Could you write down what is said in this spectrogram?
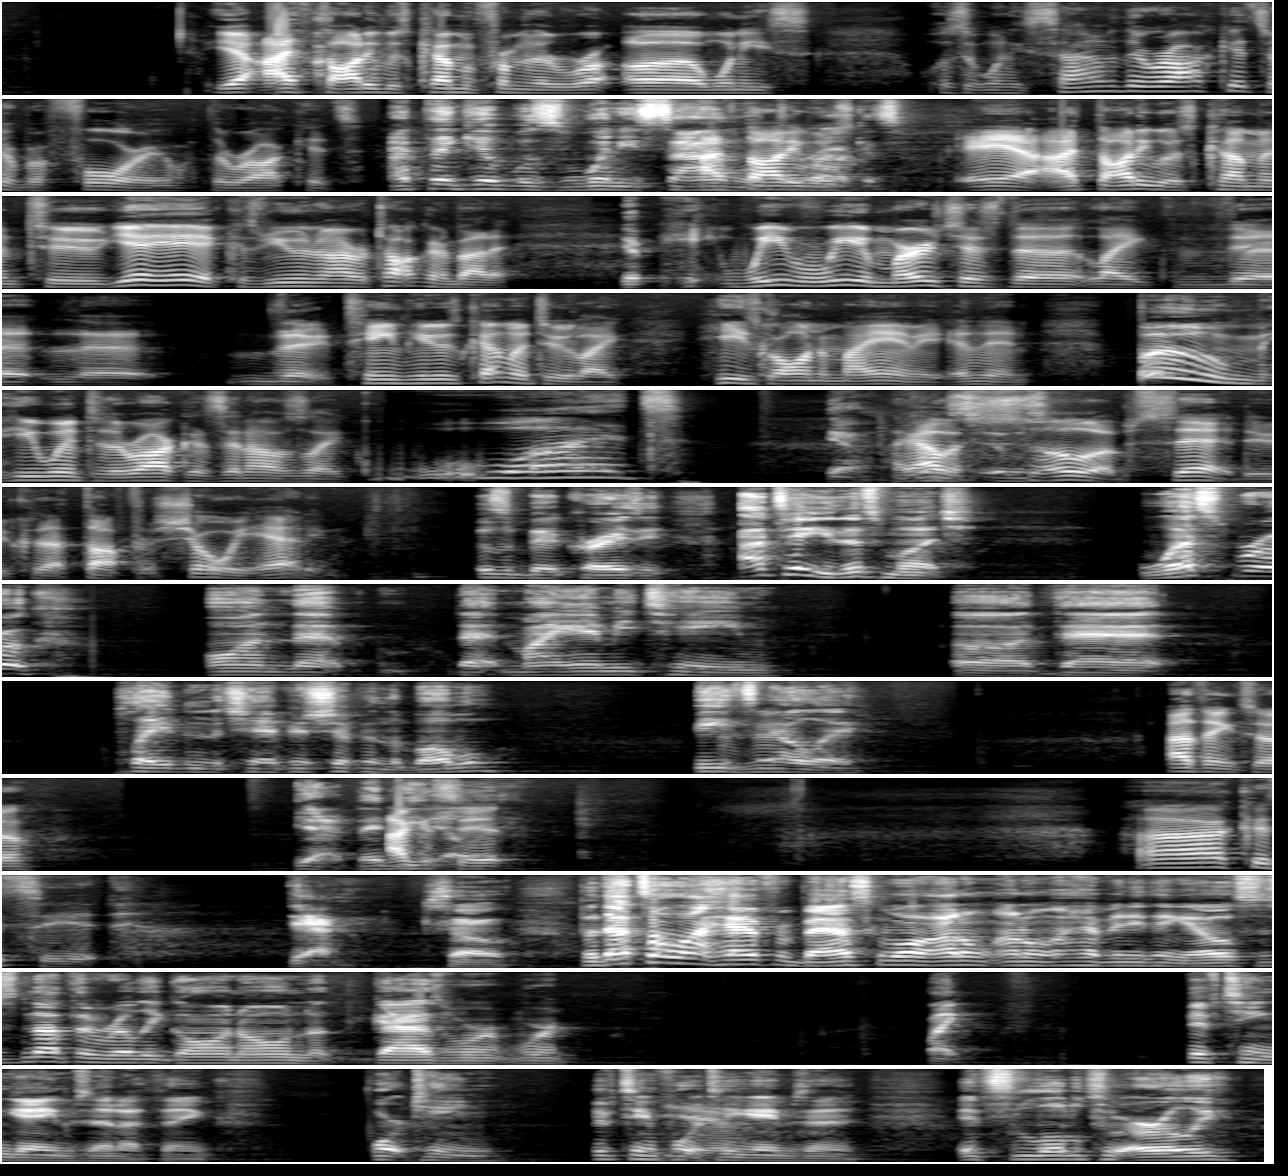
Yeah, I thought he was coming from the uh when he's was it when he signed with the Rockets or before the Rockets? I think it was when he signed I thought he the was. Yeah, I thought he was coming to. Yeah, yeah, because you and I were talking about it. Yep. He, we reemerged as the like the the the team he was coming to. Like he's going to Miami, and then boom, he went to the Rockets, and I was like, what? Yeah, Like it I was, it so upset, dude, because I thought for sure we had him. It was a bit crazy. I'll tell you this much: Westbrook on that that Miami team uh, that played in the championship in the bubble beats Mm-hmm. LA. I think so. Yeah, they beat I can see LA. it. I could see it. Yeah. So, but that's all I have for basketball. I don't. I don't have anything else. There's nothing really going on. The guys were were like 15 games in. I think 14, 15, 14 Yeah. games in. It's a little too early.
